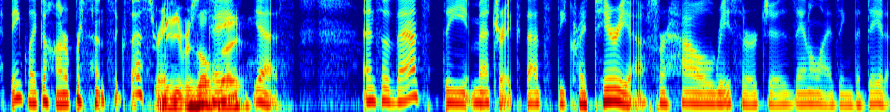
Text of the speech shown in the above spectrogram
I think, like a 100% success rate. Immediate results, okay? right? Yes. And so that's the metric, that's the criteria for how research is analyzing the data.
